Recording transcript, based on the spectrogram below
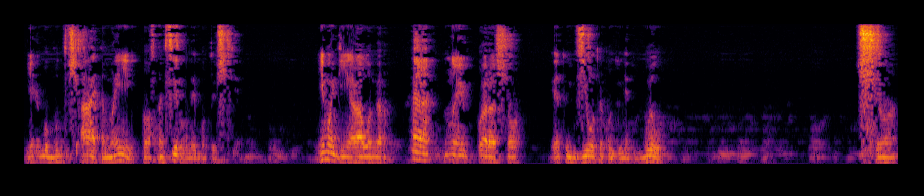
Я как бы бунтовщик. А, это мои проспонсированные бунтовщики. И мой генерал умер. А, ну и хорошо. Это идиот какой-то тут был. Чё?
